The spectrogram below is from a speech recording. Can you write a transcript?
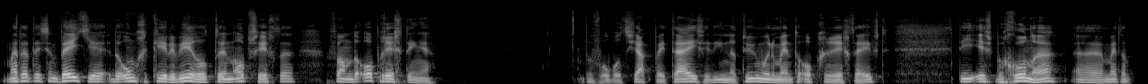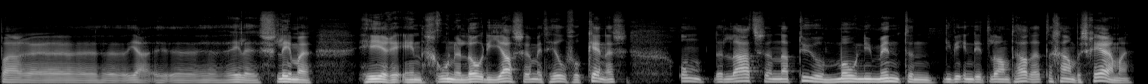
Maar dat is een beetje de omgekeerde wereld ten opzichte van de oprichtingen. Bijvoorbeeld Jacques Petijzen, die natuurmonumenten opgericht heeft, die is begonnen uh, met een paar uh, ja, uh, hele slimme heren in groene lode jassen met heel veel kennis, om de laatste natuurmonumenten die we in dit land hadden te gaan beschermen.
